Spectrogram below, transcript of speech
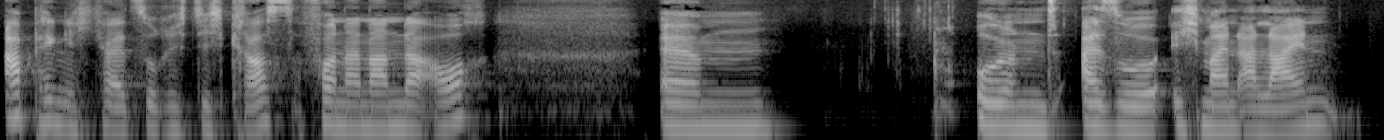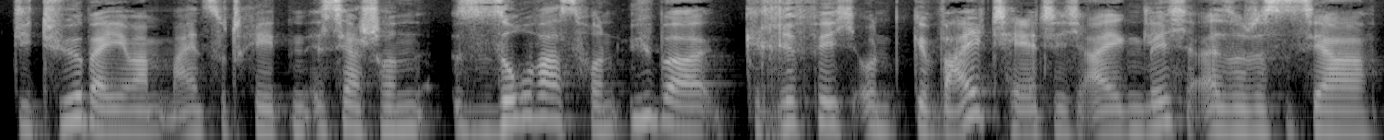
Abhängigkeit so richtig krass voneinander auch. Ähm, und also, ich meine, allein die Tür bei jemandem einzutreten, ist ja schon sowas von übergriffig und gewalttätig eigentlich. Also, das ist ja,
